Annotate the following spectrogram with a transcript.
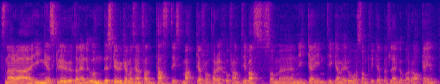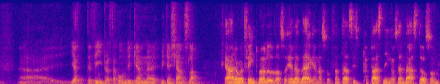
sån här, uh, ingen skruv utan en underskruv kan man säga. En fantastisk macka från Parejo fram till Vass som uh, nickade in till Gamero som fick upp ett läge och bara raka in. Uh, jättefin prestation, vilken, vilken känsla. Ja, det var ett fint mål alltså hela vägen. Alltså, fantastisk passning och sen Bass då som,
